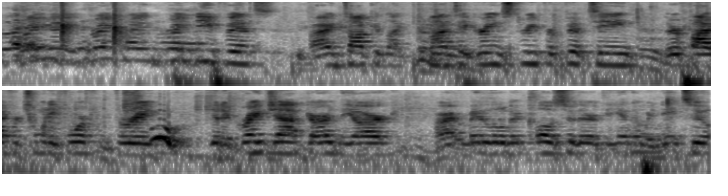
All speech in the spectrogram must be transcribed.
Great defense. All right, talking like Devonte Green's three for 15. They're five for 24 from three. Did a great job guarding the arc. All right, we made a little bit closer there at the end than we need to.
